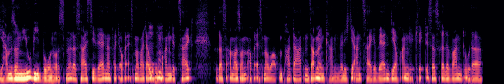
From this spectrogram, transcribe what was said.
die haben so einen Newbie-Bonus. Ne? Das heißt, die werden dann vielleicht auch erstmal weiter mhm. oben angezeigt, sodass Amazon auch erstmal überhaupt ein paar Daten sammeln kann. Wenn ich die Anzeige, werden die auch angeklickt? Ist das relevant oder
